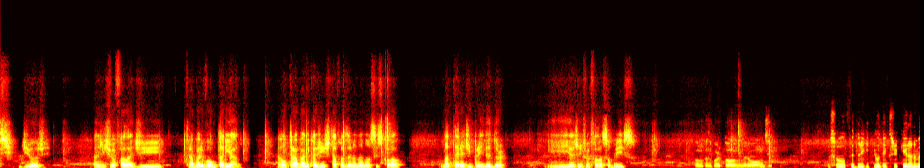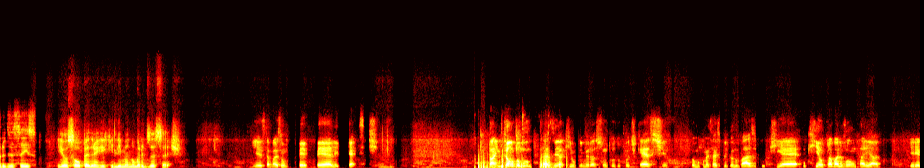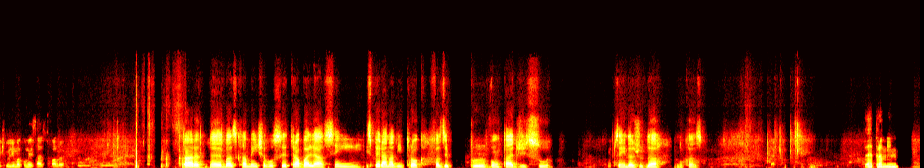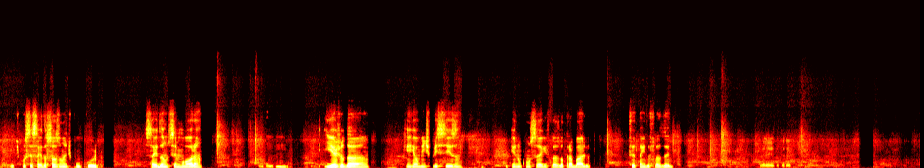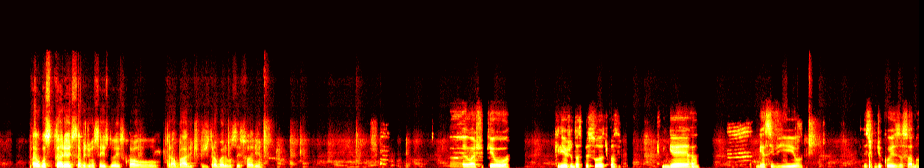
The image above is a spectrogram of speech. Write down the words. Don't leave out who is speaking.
Speaker 1: PVCast de hoje. A gente vai falar de trabalho voluntariado. É um trabalho que a gente está fazendo na nossa escola, matéria de empreendedor, e a gente vai falar sobre isso.
Speaker 2: Sou o Lucas Bortolo, número 11.
Speaker 3: Eu sou o Pedro Henrique Rodrigues Cerqueira, número 16.
Speaker 1: E eu sou o Pedro Henrique Lima, número 17.
Speaker 2: E esse é mais um PPL Cast. Tá, então, vamos trazer aqui o primeiro assunto do podcast. Vamos começar explicando o básico, que é o que é o trabalho voluntariado. Queria que o Lima começasse falando.
Speaker 1: Cara, é, basicamente é você trabalhar sem esperar nada em troca, fazer por vontade sua, sem ainda ajudar, no caso.
Speaker 3: É, pra mim, é tipo você sair da sua zona de conforto, sair de onde você mora e, e ajudar quem realmente precisa e quem não consegue fazer o trabalho que você tá indo fazer.
Speaker 2: Beleza, beleza.
Speaker 1: Eu gostaria de saber de vocês dois qual trabalho, tipo de trabalho vocês fariam.
Speaker 3: Eu acho que eu queria ajudar as pessoas, tipo, as- tipo, em guerra, guerra civil, esse tipo de coisa, sabe?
